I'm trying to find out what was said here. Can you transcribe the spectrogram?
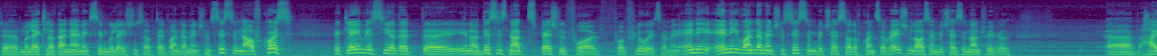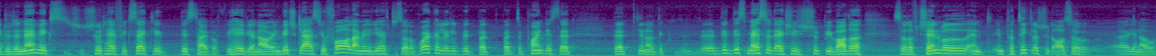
the molecular dynamic simulations of that one-dimensional system. Now, of course, the claim is here that uh, you know this is not special for for fluids. I mean, any any one-dimensional system which has sort of conservation laws and which has a non-trivial uh, hydrodynamics should have exactly this type of behavior. Now, in which class you fall, I mean, you have to sort of work a little bit, but but the point is that that you know the, the, this method actually should be rather sort of general, and in particular should also uh, you know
